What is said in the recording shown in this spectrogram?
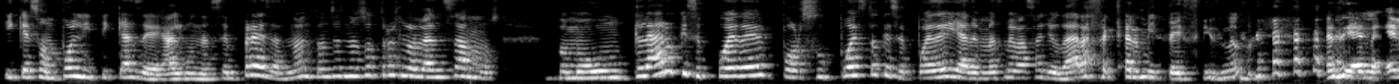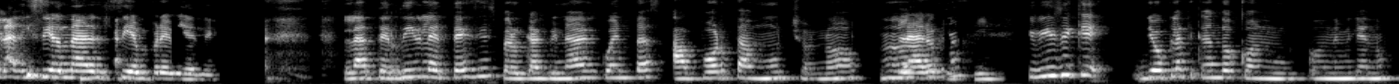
Y que son políticas de algunas empresas, ¿no? Entonces nosotros lo lanzamos como un, claro que se puede, por supuesto que se puede y además me vas a ayudar a sacar mi tesis, ¿no? Así, el, adicional siempre viene. La terrible tesis, pero que al final de cuentas aporta mucho, ¿no? Claro que sí. Y fíjese que yo platicando con, con Emiliano,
